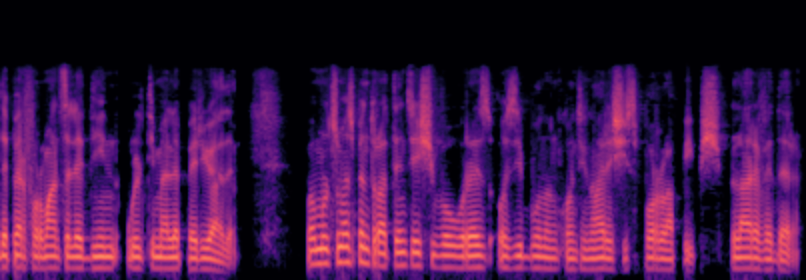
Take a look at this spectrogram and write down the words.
de performanțele din ultimele perioade. Vă mulțumesc pentru atenție și vă urez o zi bună în continuare și spor la pipși. La revedere!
